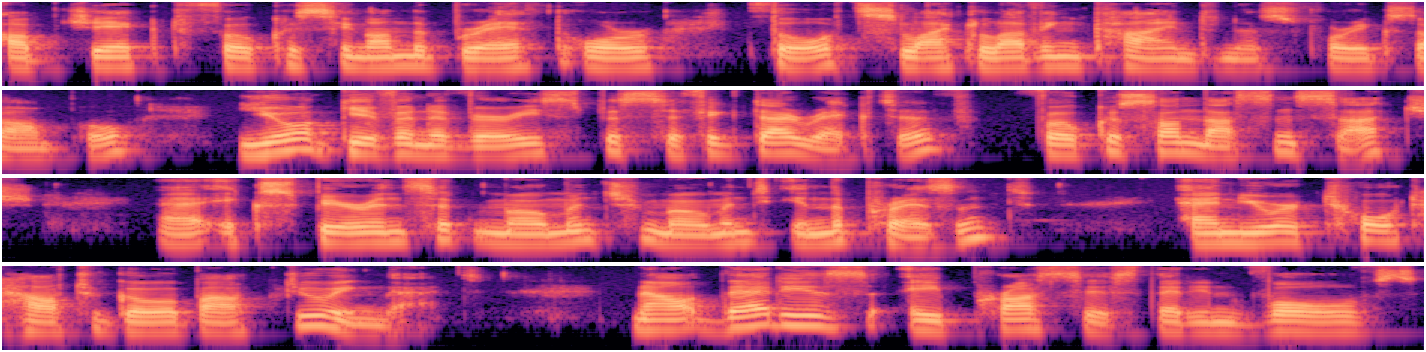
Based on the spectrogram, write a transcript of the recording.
object, focusing on the breath, or thoughts like loving kindness, for example, you're given a very specific directive focus on thus and such, uh, experience it moment to moment in the present, and you are taught how to go about doing that. Now, that is a process that involves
